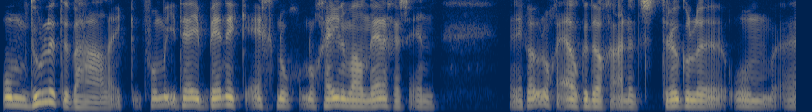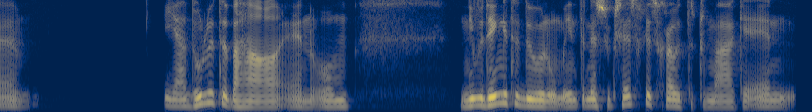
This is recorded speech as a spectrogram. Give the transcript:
om doelen te behalen. Ik, voor mijn idee ben ik echt nog, nog helemaal nergens. En ben ik ook nog elke dag aan het struggelen om uh, ja, doelen te behalen. En om nieuwe dingen te doen. Om internet succesgids groter te maken. En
